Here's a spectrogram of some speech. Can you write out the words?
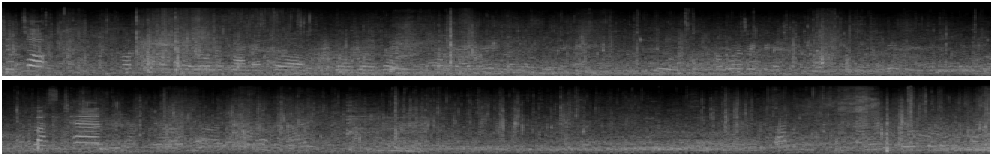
tutto plus 10 I died.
